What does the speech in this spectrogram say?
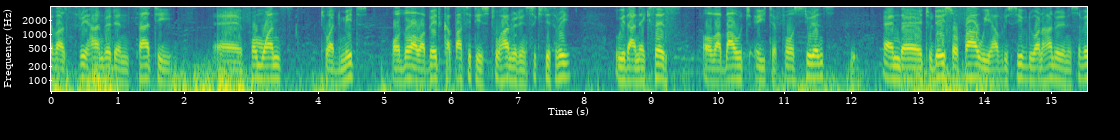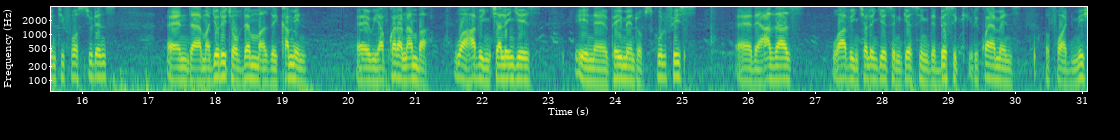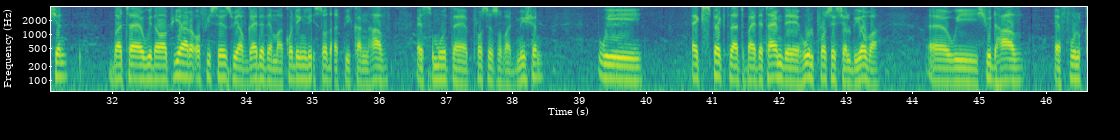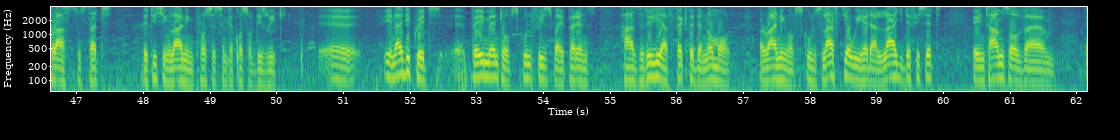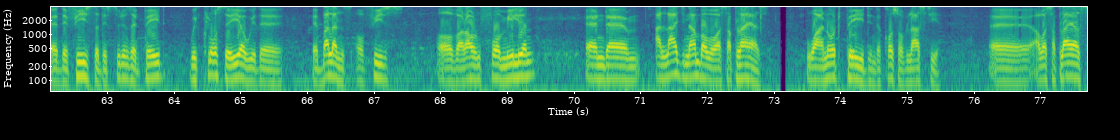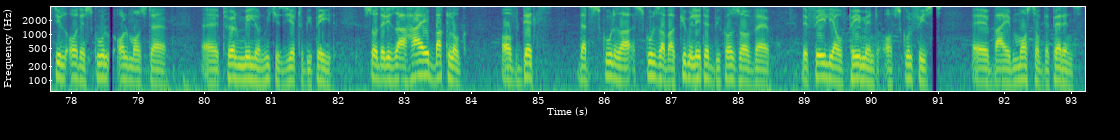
gave us 330 uh, Form 1s to admit, although our bed capacity is 263 with an excess of about 84 students. And uh, today so far we have received 174 students and uh, majority of them as they come in, uh, we have quite a number who are having challenges in uh, payment of school fees. Uh, the others who are having challenges in getting the basic requirements for admission. But uh, with our PR officers, we have guided them accordingly so that we can have a smooth uh, process of admission. We expect that by the time the whole process shall be over, uh, we should have a full class to start the teaching learning process in the course of this week. Uh, inadequate uh, payment of school fees by parents has really affected the normal running of schools. Last year we had a large deficit in terms of um, uh, the fees that the students had paid. We closed the year with a, a balance of fees of around 4 million and um, a large number of our suppliers were not paid in the course of last year. Uh, our suppliers still owe the school almost uh, uh, 12 million which is yet to be paid. So there is a high backlog of debts that schools, are, schools have accumulated because of uh, the failure of payment of school fees uh, by most of the parents.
